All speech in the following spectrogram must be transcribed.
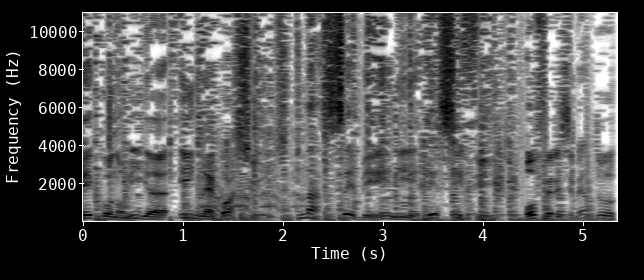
Economia e Negócios, na CBN Recife. Oferecimento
